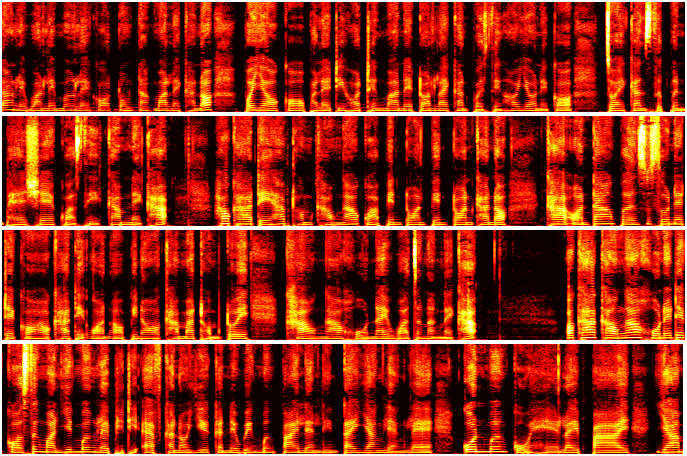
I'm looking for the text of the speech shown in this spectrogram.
ตั้งไรวันไรเมืองไรก็ต้องตักมาไรค่ะเนาะปยกภายที่ฮอดถึงมาในตอนรายการปล่อยเสียงเฮาเยาเนี่ยก็จอยกันสืบปืนแพ่แช่กว่าเซกัมเนี่ยค่ะเฮาค่ะได้รับทอมข่าวเงากว่าเป็นตอนเป็นตอนค่ะเนาะค่ะออนตั้งเปิ้นสู้ๆในแต่ก็เฮาค่ะได้อ่อนเอาพี่น้องค่ะมาถมด้วยข่าวงาโหในว่าจังหนังไหนค่ะ ออค่ะข่าวง่าโคในเด็กกอซึ่งมันยินเมืองแล PTF ค่ะเนาะยื้อกันในเว้งเมืองป้ายแลนลินใต้ย่างแหลงแลก้นเมืองโกแหไลปายย่าม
